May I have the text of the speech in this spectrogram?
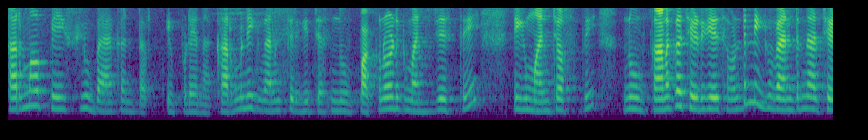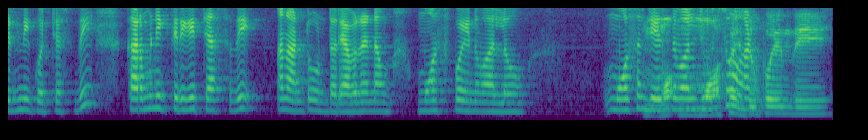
కర్మ పేస్ యూ బ్యాక్ అంటారు. ఎప్పుడైనా కర్మ నీకు వెనక్కి తిరిగి ఇచ్చేస్తుంది. నువ్వు పక్కనోడికి మంచి చేస్తే నీకు మంచి వస్తుంది. నువ్వు కనుక చెడు చేసావంటే నీకు వెంటనే ఆ చెడు నీకు వచ్చేస్తుంది. కర్మ నీకు తిరిగి ఇచ్చేస్తుంది అని అంటూ ఉంటారు. ఎవరైనా మోసపోయిన వాళ్ళు మోసం చేసిన వాళ్ళు చూస్తూ మోసం అన్- ఎందుకు పోయింది?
